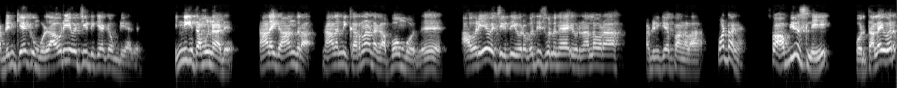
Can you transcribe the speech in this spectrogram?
அப்படின்னு கேட்கும்போது அவரையே வச்சுக்கிட்டு கேட்க முடியாது. இன்னைக்கு தமிழ்நாடு நாளைக்கு ஆந்திரா நாளன்னைக்கு கர்நாடகா போகும்போது அவரையே வச்சுக்கிட்டு இவரை பத்தி சொல்லுங்க இவர் நல்லவரா? அப்படின்னு கேட்பாங்களா? மாட்டாங்க. ஸோ அப்வியஸ்லி ஒரு தலைவர்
